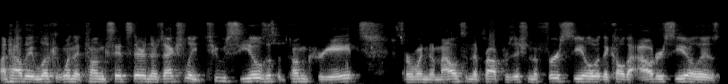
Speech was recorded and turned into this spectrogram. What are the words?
on how they look at when the tongue sits there, and there's actually two seals that the tongue creates, or when the mouth's in the proper position. The first seal, what they call the outer seal, is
